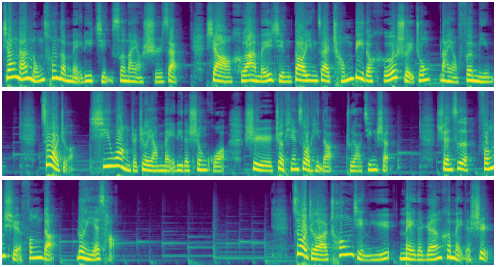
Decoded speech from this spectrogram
江南农村的美丽景色那样实在，像河岸美景倒映在澄碧的河水中那样分明。作者希望着这样美丽的生活是这篇作品的主要精神。选自冯雪峰的《论野草》。作者憧憬于美的人和美的事。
